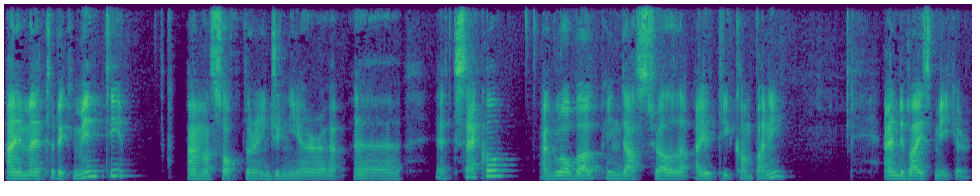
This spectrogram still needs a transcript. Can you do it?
I'm Ettore Chimenti. I'm a software engineer uh, at SECO, a global industrial IoT company and device maker.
